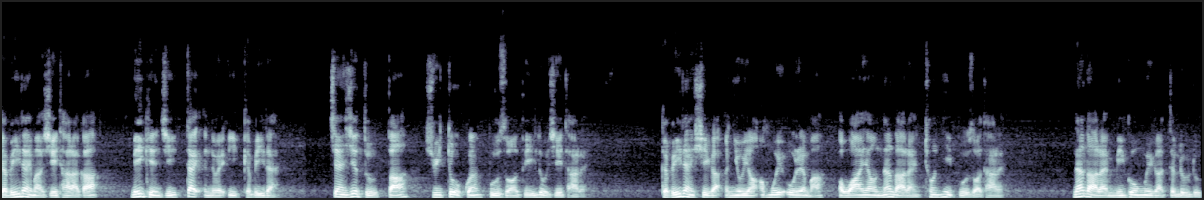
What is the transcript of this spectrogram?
ကပီးတိုင်မှာရေးထားတာကမိခင်ကြီးတိုက်အနွယ်ဤကပီးတိုင် ကြံရစ်သူသားရွီတို့ကွမ်းပူဇော်သည်လို့ရေးထားတယ်ကပီးတိုင်ရှိကအညိုရောင်အမွှေးအိုးထဲမှာအဝါရောင်နန့်တာတိုင်းထွန်းညှိပူဇော်ထားတယ်။နန့်တာတိုင်းမီးကုန်းမွေးကတလူလူ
